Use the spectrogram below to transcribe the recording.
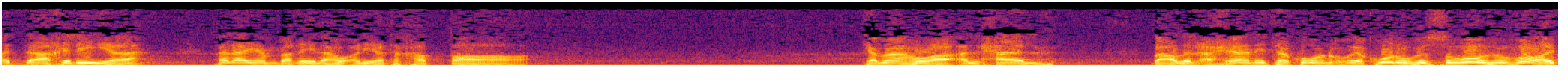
الداخلية فلا ينبغي له أن يتخطى. كما هو الحال بعض الأحيان تكون يكون في الصفوف فرج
